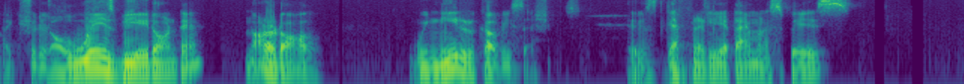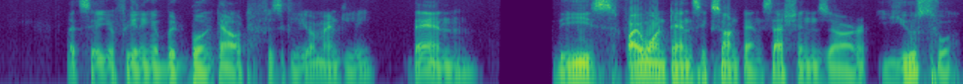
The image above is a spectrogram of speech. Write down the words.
Like, should it always be 8 on 10? Not at all. We need recovery sessions. There is definitely a time and a space. Let's say you're feeling a bit burnt out physically or mentally then these 5 on 10, 6 on 10 sessions are useful.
